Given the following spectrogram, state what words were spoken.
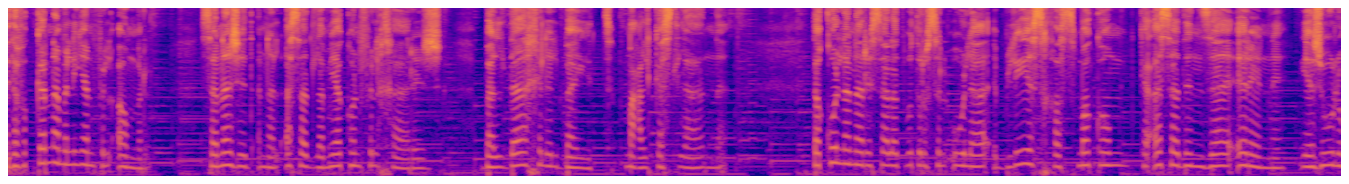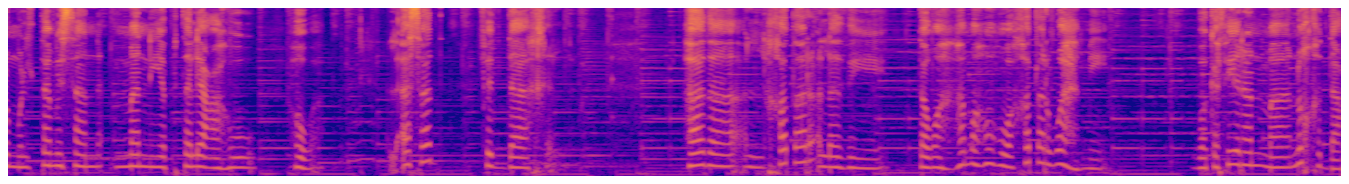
إذا فكرنا مليا في الأمر سنجد أن الأسد لم يكن في الخارج بل داخل البيت مع الكسلان. تقول لنا رسالة بطرس الأولى إبليس خصمكم كأسد زائر يجول ملتمسا من يبتلعه هو الأسد في الداخل. هذا الخطر الذي توهمه هو خطر وهمي وكثيرا ما نخدع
